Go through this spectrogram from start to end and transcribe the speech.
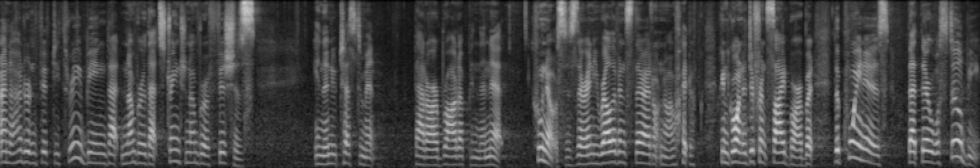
and 153 being that number, that strange number of fishes in the New Testament that are brought up in the net. Who knows? Is there any relevance there? I don't know. we can go on a different sidebar. But the point is that there will still be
